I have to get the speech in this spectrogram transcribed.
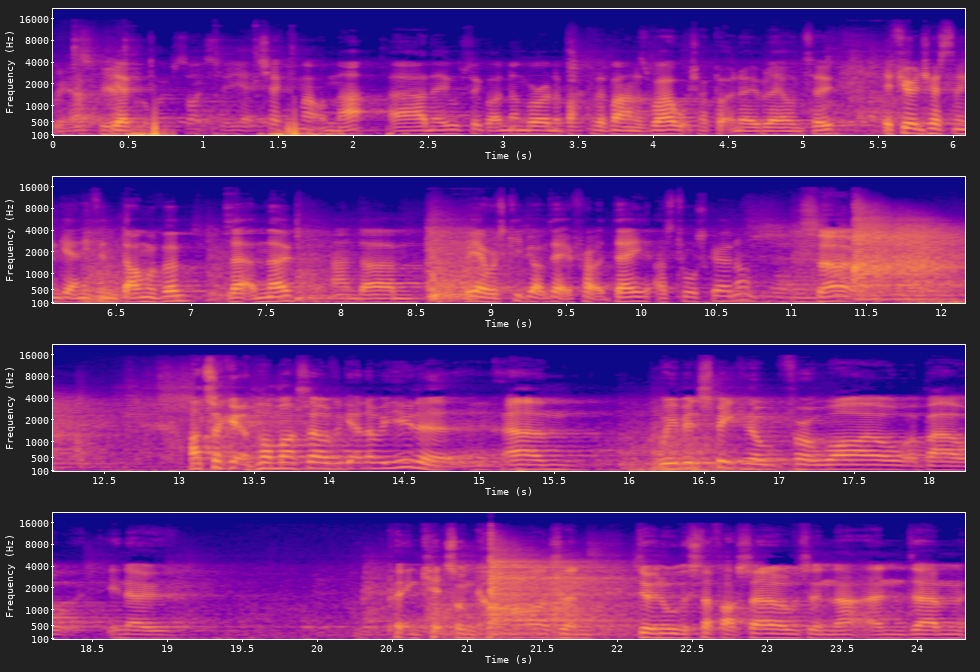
We have. Yeah, they've got a website, so yeah, check them out on that. Uh, and they also got a number on the back of the van as well, which I put an overlay onto. If you're interested in getting anything done with them, let them know. And um, but yeah, we'll just keep you updated throughout the day as to what's going on. So, I took it upon myself to get another unit. Um, we've been speaking for a while about, you know, putting kits on cars and doing all the stuff ourselves and that and um,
